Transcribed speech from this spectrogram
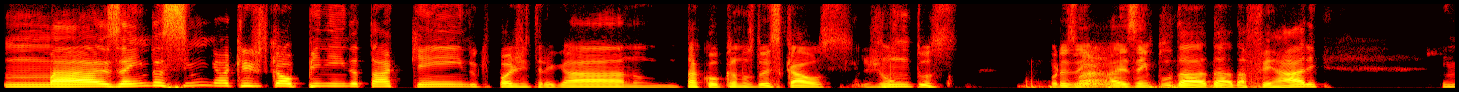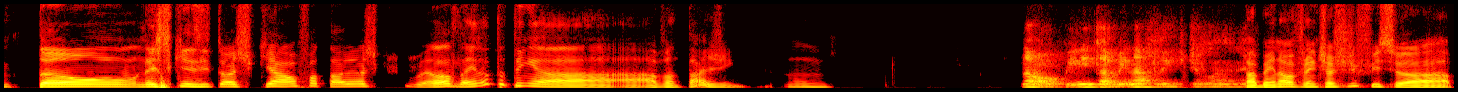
Mas ainda assim, eu acredito que a Alpine ainda tá aquém do que pode entregar, não tá colocando os dois carros juntos, por exemplo, a exemplo da, da, da Ferrari. Então, nesse quesito, eu acho que a AlphaTauri, eu acho que ela ainda tem a, a, vantagem. Hum, Não, a Alpine tá bem na frente agora, né? tá bem na frente, acho difícil a,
